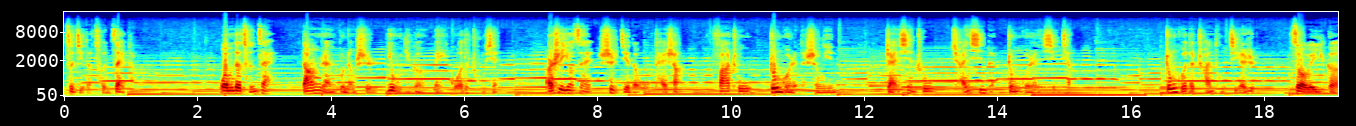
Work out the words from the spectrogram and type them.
自己的存在感。我们的存在当然不能是又一个美国的出现，而是要在世界的舞台上发出中国人的声音，展现出全新的中国人形象。中国的传统节日作为一个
